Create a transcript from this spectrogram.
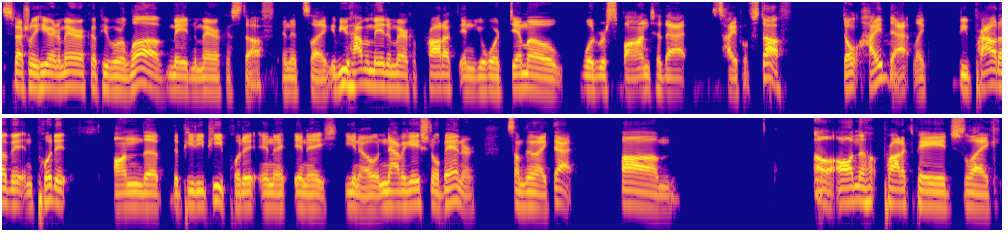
especially here in America, people love made in America stuff. And it's like if you have a made in America product and your demo would respond to that type of stuff, don't hide that. Like be proud of it and put it on the the PDP, put it in a in a you know navigational banner, something like that um, uh, on the product page, like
